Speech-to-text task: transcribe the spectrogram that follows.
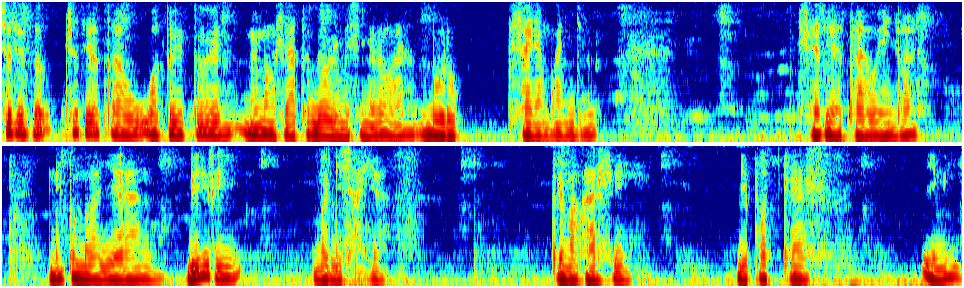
saya tidak, saya tidak tahu waktu itu memang saya terdolimi sehingga doa buruk saya manjur. Saya tidak tahu yang jelas. Ini pembelajaran diri bagi saya. Terima kasih di podcast ini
